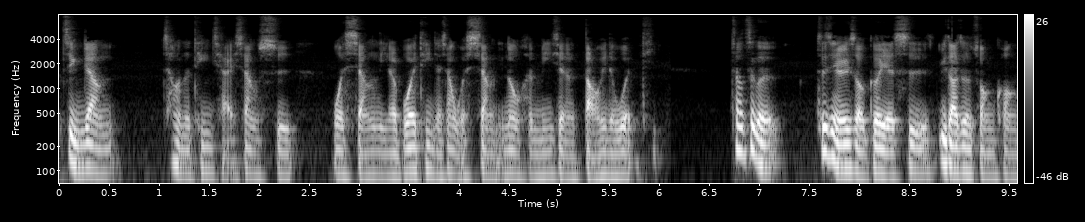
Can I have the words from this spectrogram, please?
尽量唱的听起来像是我想你，而不会听起来像我像你那种很明显的导音的问题。像这个之前有一首歌也是遇到这个状况，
